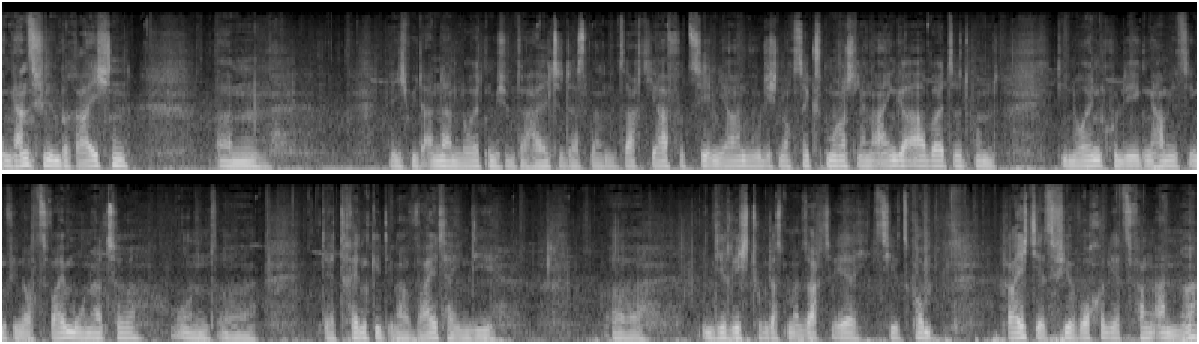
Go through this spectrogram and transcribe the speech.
in ganz vielen Bereichen. Ähm, wenn ich mit anderen Leuten mich unterhalte, dass man sagt, ja, vor zehn Jahren wurde ich noch sechs Monate lang eingearbeitet und die neuen Kollegen haben jetzt irgendwie noch zwei Monate und äh, der Trend geht immer weiter in die, äh, in die Richtung, dass man sagt, ja, jetzt, jetzt komm, reicht jetzt vier Wochen, jetzt fang an. Ne?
